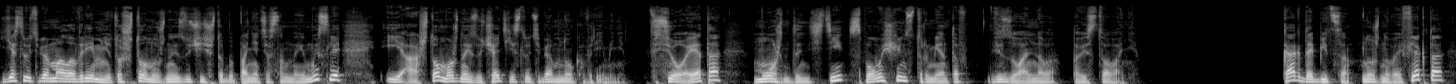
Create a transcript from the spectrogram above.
если у тебя мало времени, то что нужно изучить, чтобы понять основные мысли, и а что можно изучать, если у тебя много времени. Все это можно донести с помощью инструментов визуального повествования. Как добиться нужного эффекта –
